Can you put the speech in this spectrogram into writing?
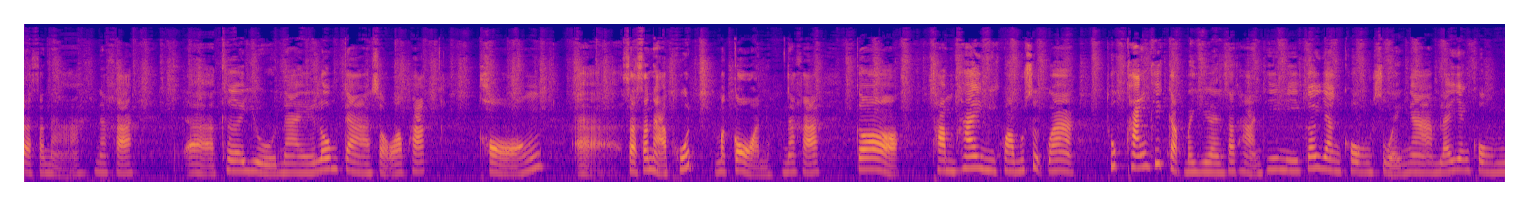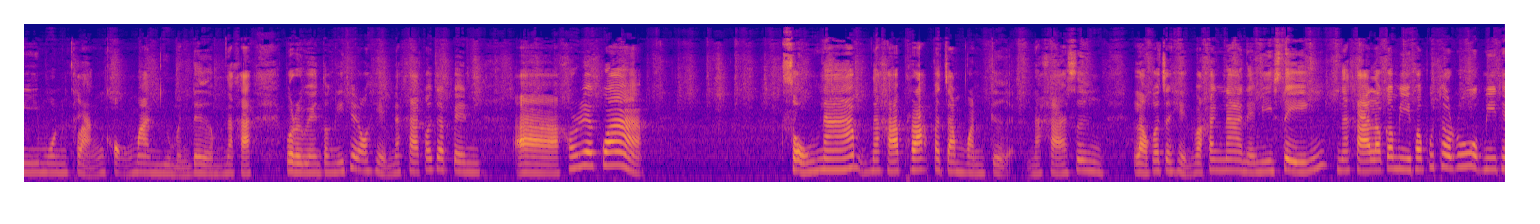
ศาสนานะคะเเคยอยู่ในร่มกาสวพักของศาสนาพุทธมาก่อนนะคะ ก็ ทำให้มีความรู้สึกว่าทุกครั้งที่กลับมาเยือนสถานที่นี้ก็ยังคงสวยงาม และยังคงมีมนขลังของมันอยู่เหมือนเดิมนะคะ บริเวณตรงนี้ที่เราเห็นนะคะก็จะเป็นอ่าเขาเรียกว่าสงน้ำนะคะ พระประจำวันเกิดนะคะ ซึ่งเราก็จะเห็นว่าข้างหน้าเนี่ยมีสิงห์นะคะ แล้วก็มีพระพุทธรูป มีเท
